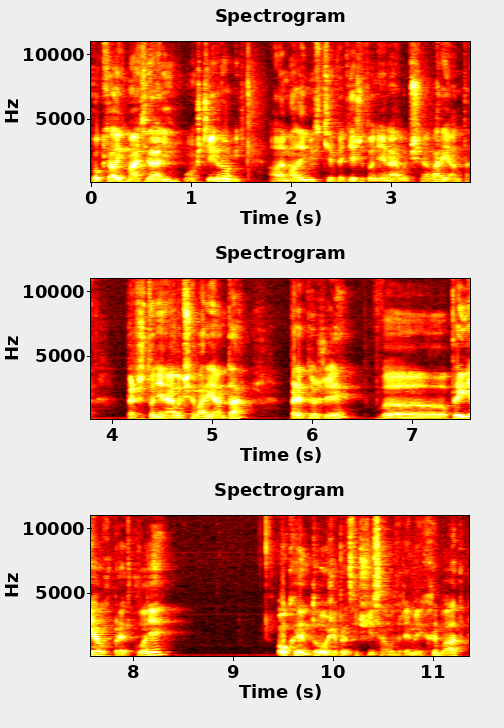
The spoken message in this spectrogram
pokiaľ ich máte radi, môžete ich robiť, ale mali by ste vedieť, že to nie je najlepšia varianta. Prečo to nie je najlepšia varianta? Pretože v príďahu v predklone Okrem toho, že precvičíte samozrejme chrbát,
